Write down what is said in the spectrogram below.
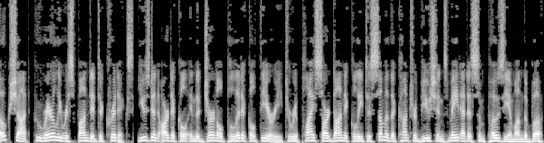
Oakeshott, who rarely responded to critics, used an article in the journal Political Theory to reply sardonically to some of the contributions made at a symposium on the book.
